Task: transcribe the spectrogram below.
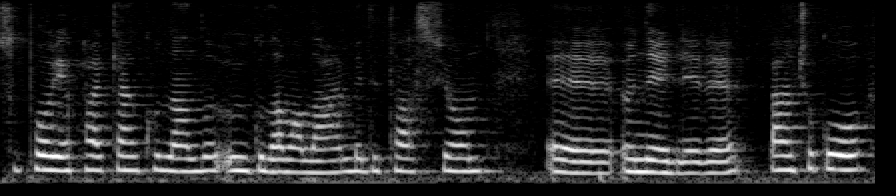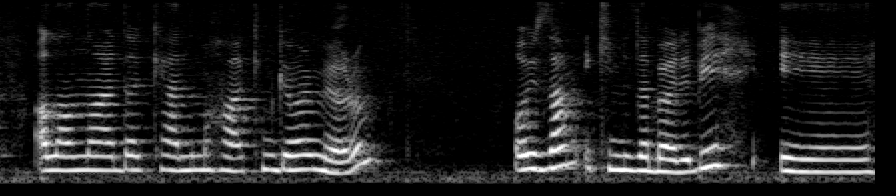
spor yaparken kullandığı uygulamalar, meditasyon e, önerileri. Ben çok o alanlarda kendimi hakim görmüyorum. O yüzden ikimiz de böyle bir e,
